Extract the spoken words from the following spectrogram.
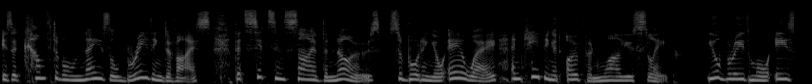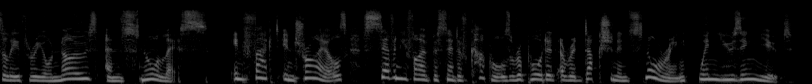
is a comfortable nasal breathing device that sits inside the nose, supporting your airway and keeping it open while you sleep. You'll breathe more easily through your nose and snore less. In fact, in trials, 75% of couples reported a reduction in snoring when using Mute,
